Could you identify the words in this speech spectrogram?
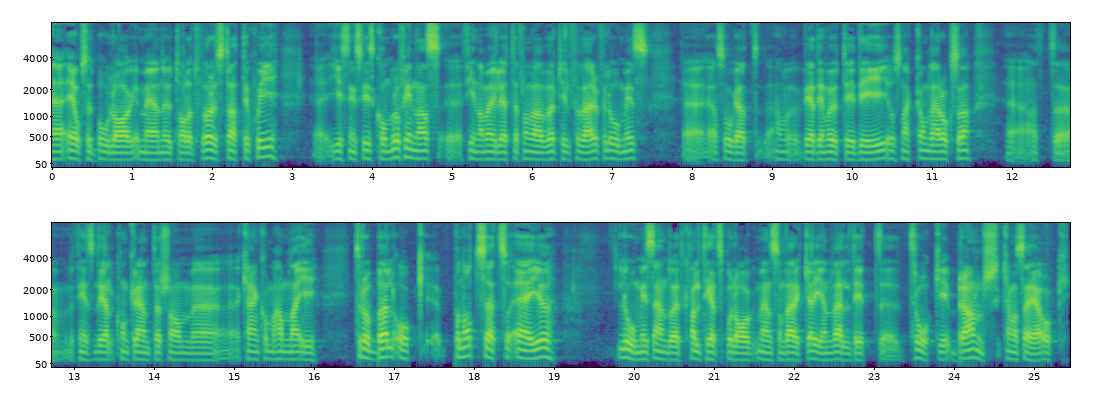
eh, är också ett bolag med en uttalad förvärvsstrategi. Eh, gissningsvis kommer det att finnas eh, fina möjligheter framöver till förvärv för Loomis. Eh, jag såg att vdn var ute i DI och snackade om det här också. Att det finns en del konkurrenter som kan komma hamna i trubbel och på något sätt så är ju Loomis ändå ett kvalitetsbolag men som verkar i en väldigt tråkig bransch kan man säga och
